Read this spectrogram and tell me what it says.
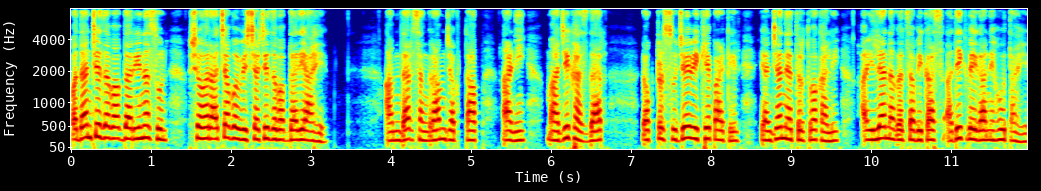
पदांची जबाबदारी नसून शहराच्या भविष्याची जबाबदारी आहे. आमदार संग्राम जगताप आणि माजी खासदार डॉक्टर सुजय विखे पाटील यांच्या नेतृत्वाखाली अहिल्यानगरचा विकास अधिक वेगाने होत आहे.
